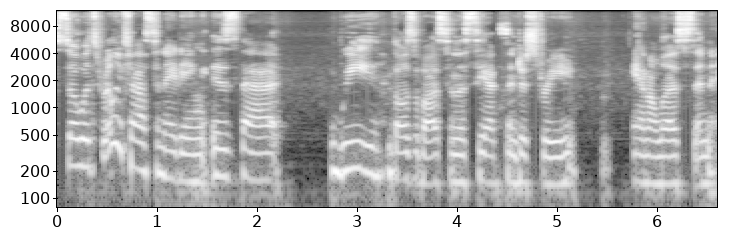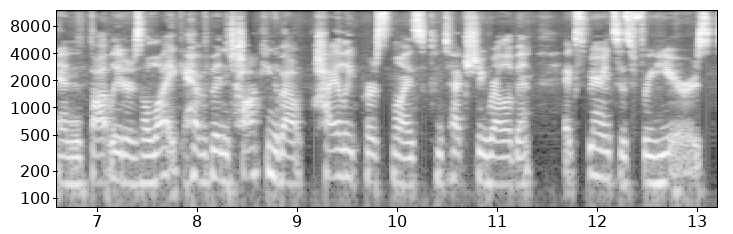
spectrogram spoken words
So, what's really fascinating is that we, those of us in the CX industry, analysts and, and thought leaders alike have been talking about highly personalized, contextually relevant experiences for years.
